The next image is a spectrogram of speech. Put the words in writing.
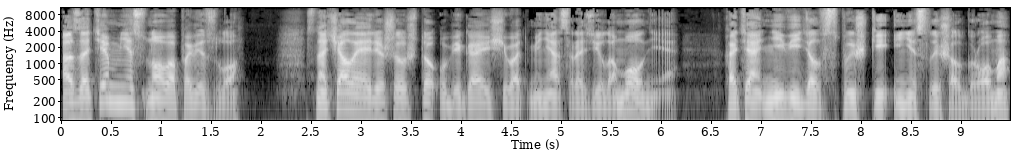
А затем мне снова повезло. Сначала я решил, что убегающего от меня сразила молния, хотя не видел вспышки и не слышал грома.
